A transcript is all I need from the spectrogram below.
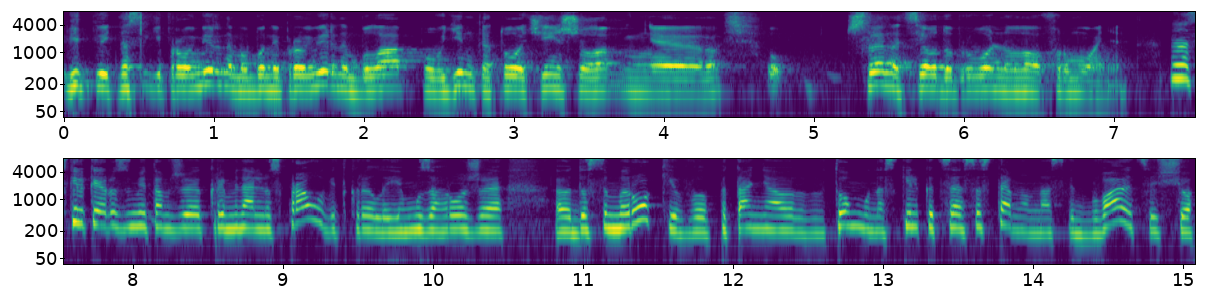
відповідь наскільки правомірним або неправомірним була поведінка того чи іншого е, члена цього добровольного формування. Ну наскільки я розумію, там вже кримінальну справу відкрили. Йому загрожує е, до семи років. Питання в тому, наскільки це системно в нас відбувається, що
